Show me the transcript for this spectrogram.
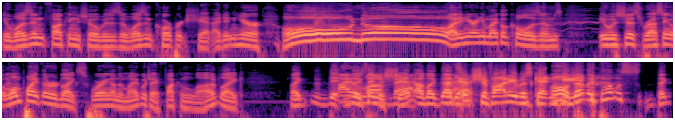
It wasn't fucking show business. It wasn't corporate shit. I didn't hear, oh no. I didn't hear any Michael Coleisms. It was just wrestling. At one point, they were like swearing on the mic, which I fucking loved. Like, like they, I like saying the love shit. I'm like, that's Yeah, like, Schiavone was getting oh, heat. that like that was like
